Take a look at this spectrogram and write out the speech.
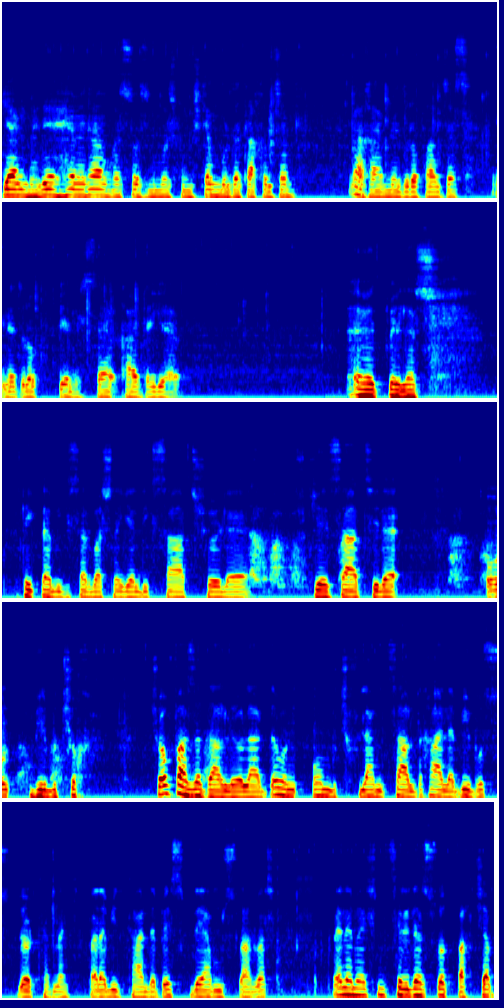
Gelmedi. Hemen hamburger sosunu boş bulmuşken burada takılacağım. Bakalım ne drop alacağız. Yine drop gelirse kayda girelim. Evet beyler. Tekrar bilgisayar başına geldik. Saat şöyle Türkiye saatiyle on, bir buçuk. Çok fazla darlıyorlardı. On, on buçuk falan saldık. Hala bir buz, dört tane nakit para, bir tane de bes, bir de yan buslar var. Ben hemen şimdi seriden slot bakacağım.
